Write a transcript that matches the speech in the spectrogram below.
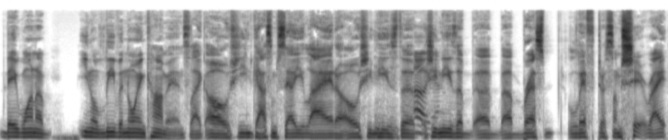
they want to you know leave annoying comments like oh she got some cellulite or oh she needs the Oh, she yeah. needs a, a, a breast lift or some shit right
